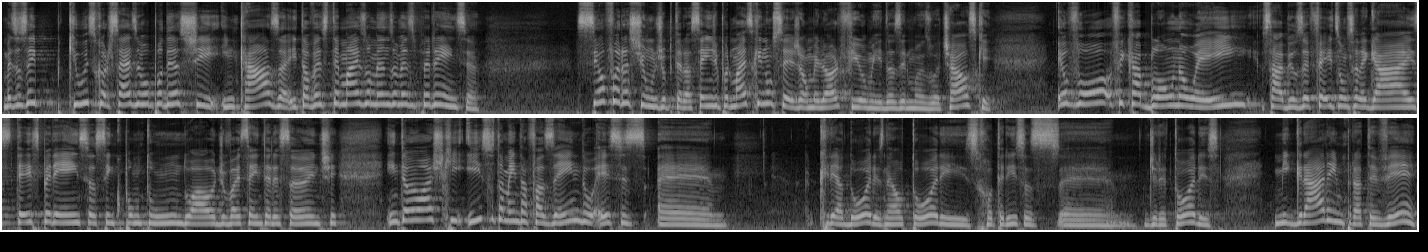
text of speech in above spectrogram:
Mas eu sei que o Scorsese eu vou poder assistir em casa e talvez ter mais ou menos a mesma experiência. Se eu for assistir um Júpiter Ascende, por mais que não seja o melhor filme das irmãs Wachowski, eu vou ficar blown away, sabe? Os efeitos vão ser legais, ter experiência 5.1 do áudio vai ser interessante. Então eu acho que isso também tá fazendo esses é, criadores, né, autores, roteiristas, é, diretores, migrarem pra TV.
